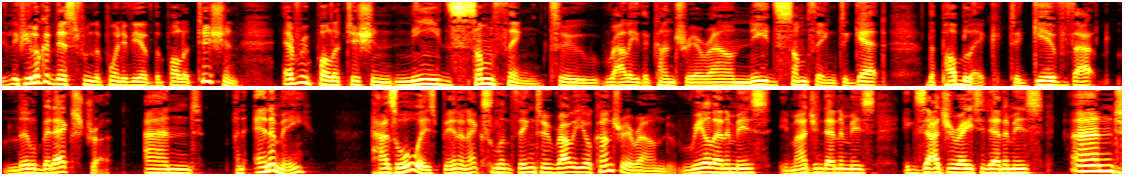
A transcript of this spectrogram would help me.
If you look at this from the point of view of the politician, every politician needs something to rally the country around, needs something to get the public to give that little bit extra. And an enemy has always been an excellent thing to rally your country around. Real enemies, imagined enemies, exaggerated enemies, and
